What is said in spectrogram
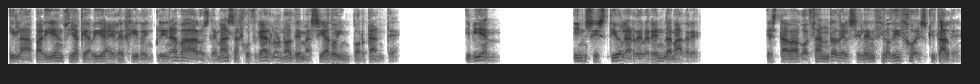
y la apariencia que había elegido inclinaba a los demás a juzgarlo no demasiado importante. ¿Y bien? insistió la reverenda madre. Estaba gozando del silencio, dijo Esquitale.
